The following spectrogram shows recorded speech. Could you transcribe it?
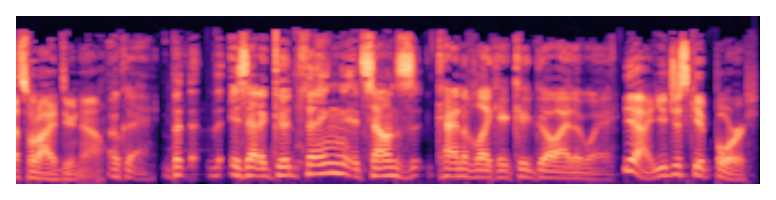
That's what I do now. Okay, but th- is that a good thing? It sounds kind of like it could go either way. Yeah, you just get bored.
